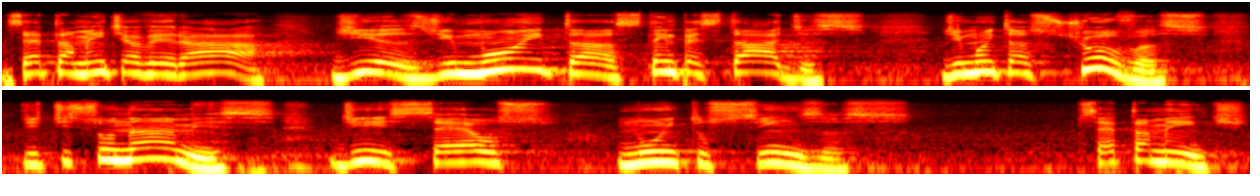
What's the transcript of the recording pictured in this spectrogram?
certamente haverá dias de muitas tempestades, de muitas chuvas, de tsunamis, de céus muito cinzas. Certamente.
